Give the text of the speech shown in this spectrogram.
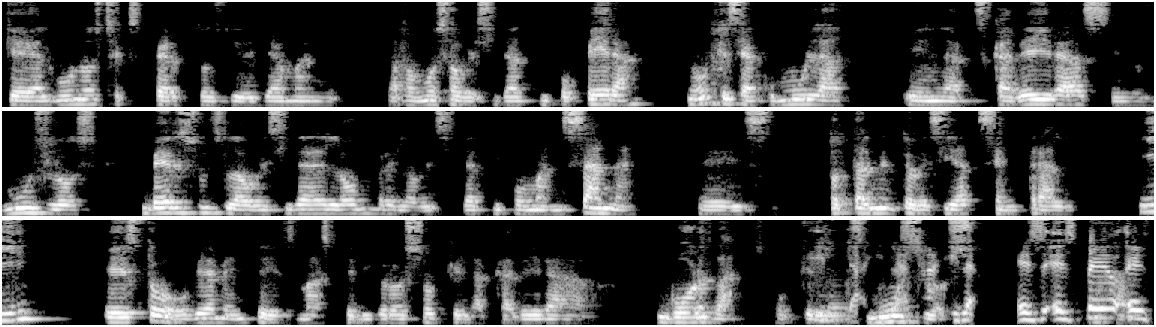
que algunos expertos le llaman la famosa obesidad tipo pera, ¿no? que se acumula en las caderas, en los muslos, versus la obesidad del hombre, la obesidad tipo manzana, es totalmente obesidad central. Y esto obviamente es más peligroso que la cadera gorda o que los muslos. Es, es, es,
